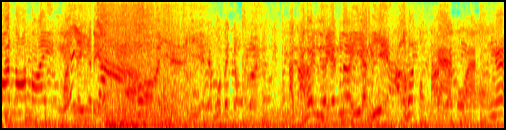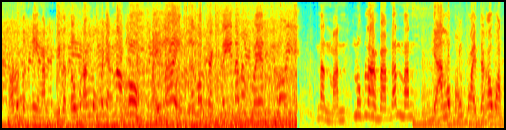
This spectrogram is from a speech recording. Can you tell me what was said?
วานนอนหน่อยมัดลิงอะดิโอ้ยเอาจจะเฮ้ยเรือเอียงเรือเอียงเฮียเออตกน้ำกากว่าเงี้ยความรู้สึกนี่มันมีศัตรูกำลังบุกมาจากนอกโลกไปเลยเรือลบจากซีนะทุกเฟรนเลยนั่นมันรูปร่างแบบนั้นมันยานลบของฝ่ายจักรวรรดิ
